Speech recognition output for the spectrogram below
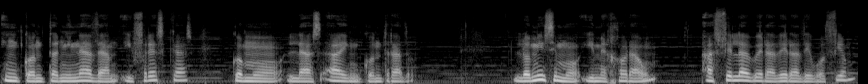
incontaminadas y frescas como las ha encontrado. Lo mismo y mejor aún hace la verdadera devoción.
